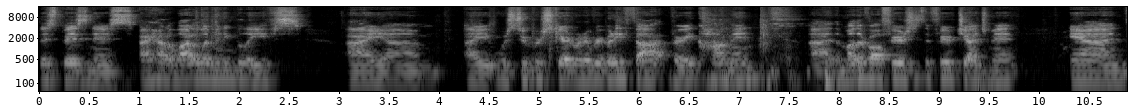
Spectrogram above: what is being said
this business, I had a lot of limiting beliefs. I um, I was super scared what everybody thought, very common. Uh, the mother of all fears is the fear of judgment. And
